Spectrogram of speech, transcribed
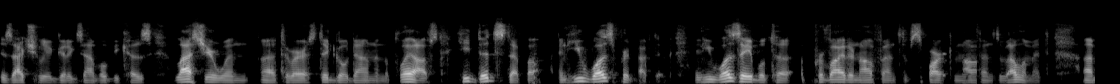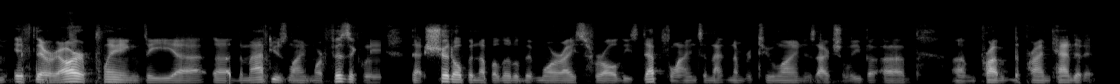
is actually a good example because last year when uh, Tavares did go down in the playoffs, he did step up and he was productive and he was able to provide an offensive spark, and offensive element. Um, if they are playing the uh, uh, the Matthews line more physically, that should open up a little bit more ice for all these depth lines, and that number two line is actually the uh, um, the prime candidate.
